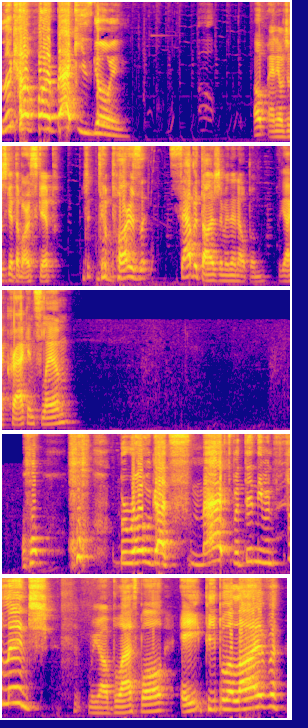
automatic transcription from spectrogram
Look how far back he's going. Oh, and he'll just get the bar skip. The bars sabotage him and then help him. We got Kraken Slam. Oh Bro got smacked but didn't even flinch. We got Blast Ball. Eight people alive.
